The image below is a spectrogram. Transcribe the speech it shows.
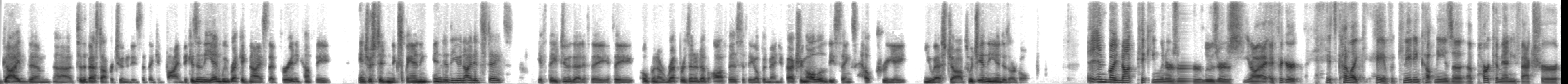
guide them uh, to the best opportunities that they can find. Because in the end, we recognize that for any company interested in expanding into the United States, if they do that, if they if they open a representative office, if they open manufacturing, all of these things help create U.S. jobs, which in the end is our goal and by not picking winners or losers, you know, I, I figure it's kind of like, hey, if a Canadian company is a, a parka manufacturer,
